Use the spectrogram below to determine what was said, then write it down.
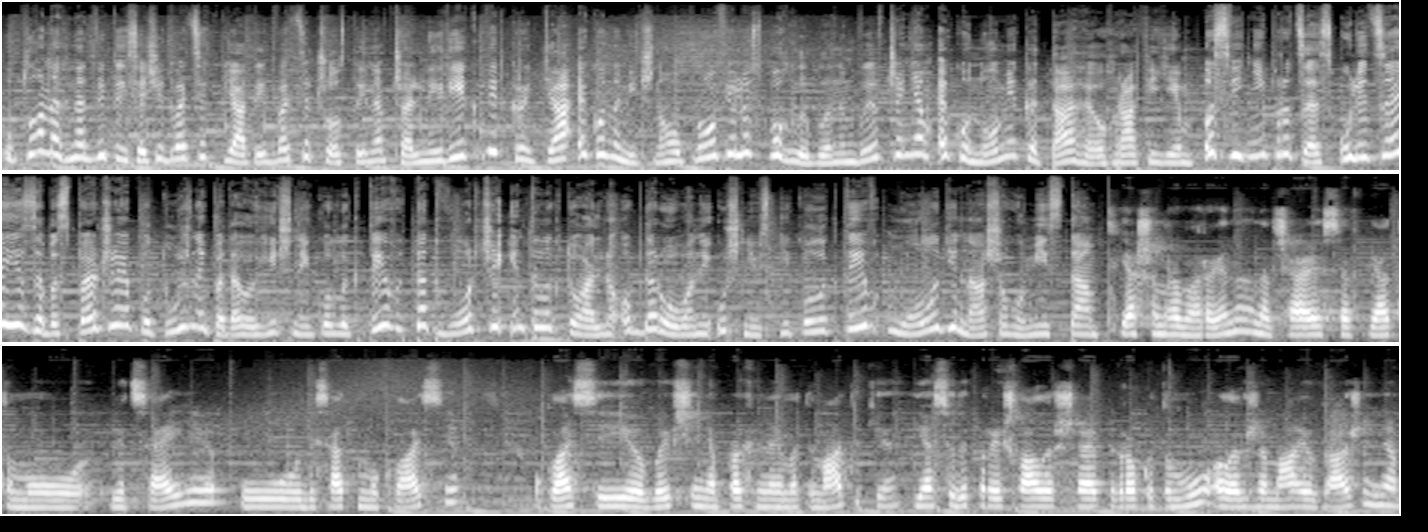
У планах на 2025-2026 навчальний рік відкриття економічного профілю з поглибленим вивченням економіки та географії. Освітній процес у ліцеї забезпечує потужний педагогічний колектив та творчий інтелектуально обдарований учнівський колектив молоді нашого міста. Я Шамра Марина, навчаюся в п'ятому ліцеї у 10 класі. У класі вивчення профільної математики. Я сюди перейшла лише півроку тому, але вже маю враження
